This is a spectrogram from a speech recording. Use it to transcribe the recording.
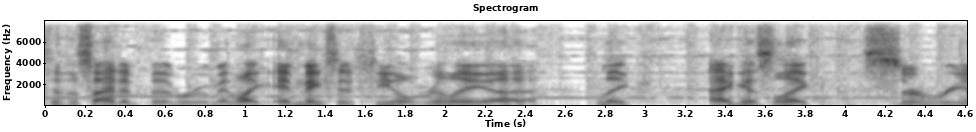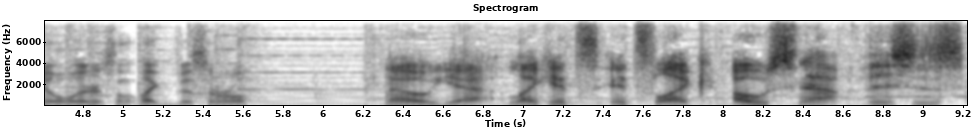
to the side of the room. It like it makes it feel really uh like I guess like surreal or something like visceral. Oh yeah, like it's it's like oh snap, this is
